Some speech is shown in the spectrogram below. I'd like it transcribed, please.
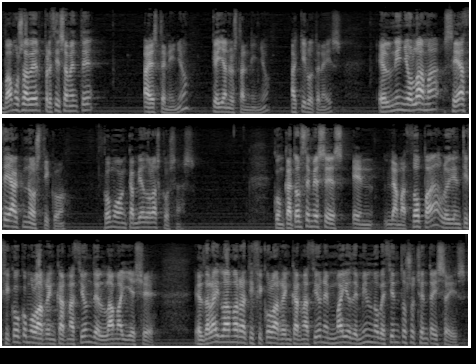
vamos a ver precisamente a este niño, que ya no es tan niño. Aquí lo tenéis. El niño lama se hace agnóstico. ¿Cómo han cambiado las cosas? Con 14 meses en Lama Zopa, lo identificó como la reencarnación del Lama Yeshe. El Dalai Lama ratificó la reencarnación en mayo de 1986.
